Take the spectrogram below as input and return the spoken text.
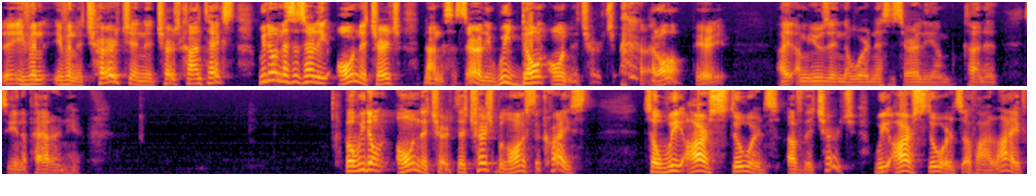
even even the church in the church context, we don't necessarily own the church. Not necessarily. We don't own the church at all. Period. I, I'm using the word necessarily. I'm kind of seeing a pattern here. But we don't own the church. The church belongs to Christ. So we are stewards of the church. We are stewards of our life.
